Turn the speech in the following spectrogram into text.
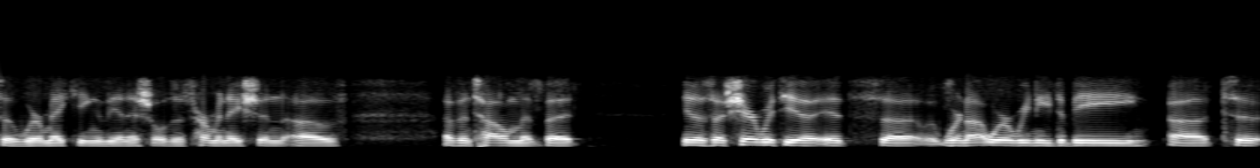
So we're making the initial determination of of entitlement. But you know, as I shared with you, it's uh, we're not where we need to be uh, to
